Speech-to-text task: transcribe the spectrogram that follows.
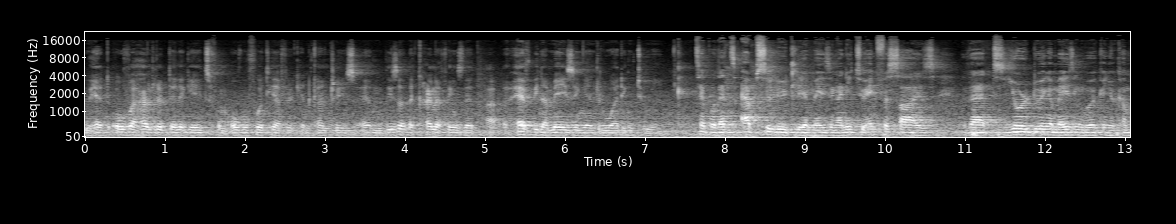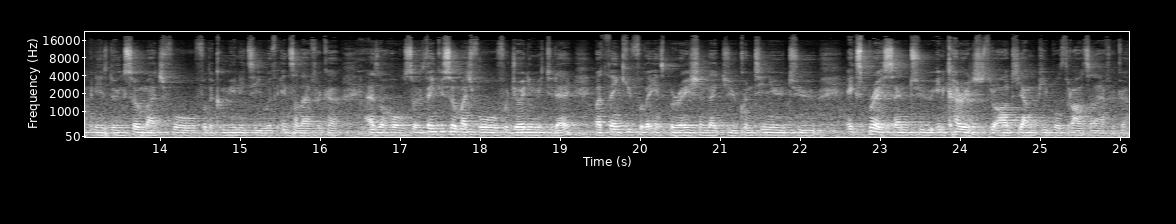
We had over 100 delegates from over 40 African countries, and these are the kind of things that uh, have been amazing and rewarding to me. Tepo, that's absolutely amazing. I need to emphasize that you're doing amazing work and your company is doing so much for, for the community within South Africa as a whole. So thank you so much for, for joining me today. But thank you for the inspiration that you continue to express and to encourage throughout young people throughout South Africa.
